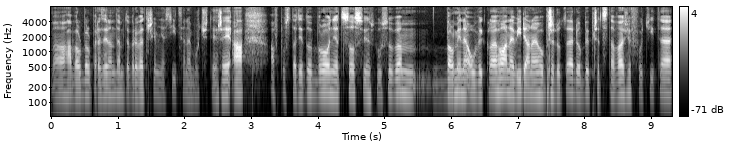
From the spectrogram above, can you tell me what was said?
Havel byl prezidentem teprve tři měsíce nebo čtyři a, a v podstatě to bylo něco svým způsobem velmi neobvyklého a nevýdaného, protože do té doby představa, že fotíte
